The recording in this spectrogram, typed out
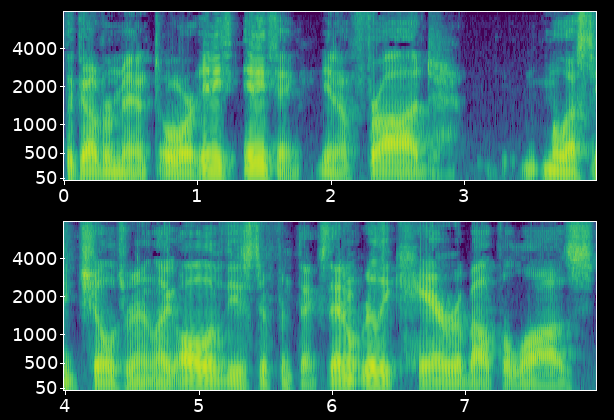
the government or any anything, you know, fraud, molesting children, like all of these different things. They don't really care about the laws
